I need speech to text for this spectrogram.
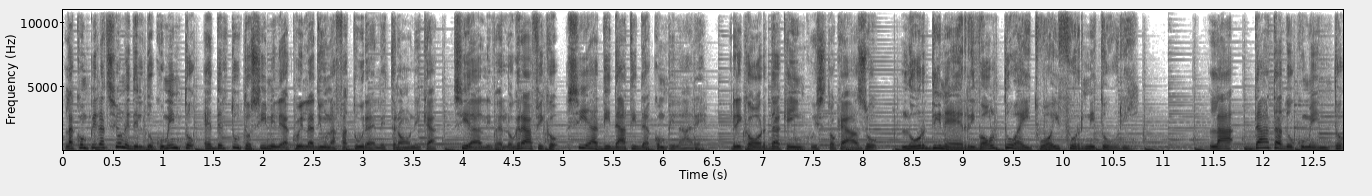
La compilazione del documento è del tutto simile a quella di una fattura elettronica, sia a livello grafico sia di dati da compilare. Ricorda che in questo caso l'ordine è rivolto ai tuoi fornitori. La data documento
